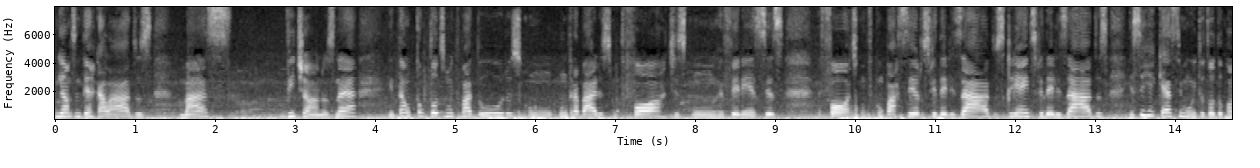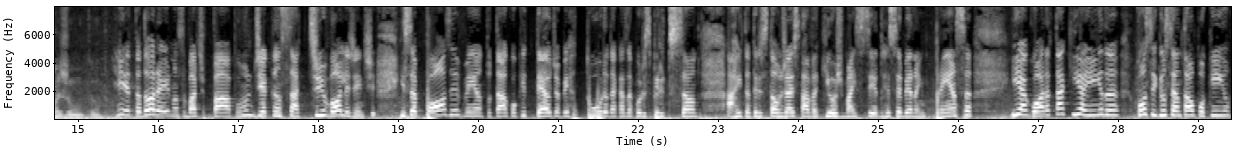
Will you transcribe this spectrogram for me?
em anos intercalados, mas 20 anos, né? Então estão todos muito maduros, com, com trabalhos muito fortes, com referências fortes, com, com, parceiros fidelizados, clientes fidelizados. Isso enriquece muito todo o conjunto. Rita, adorei nosso bate-papo. Um dia cansativo. Olha, gente, isso é pós-evento, tá? Coquetel de abertura da Casa Cor Espírito Santo. A Rita Tristão já estava aqui hoje mais cedo recebendo a imprensa e agora está aqui ainda. Conseguiu sentar um pouquinho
